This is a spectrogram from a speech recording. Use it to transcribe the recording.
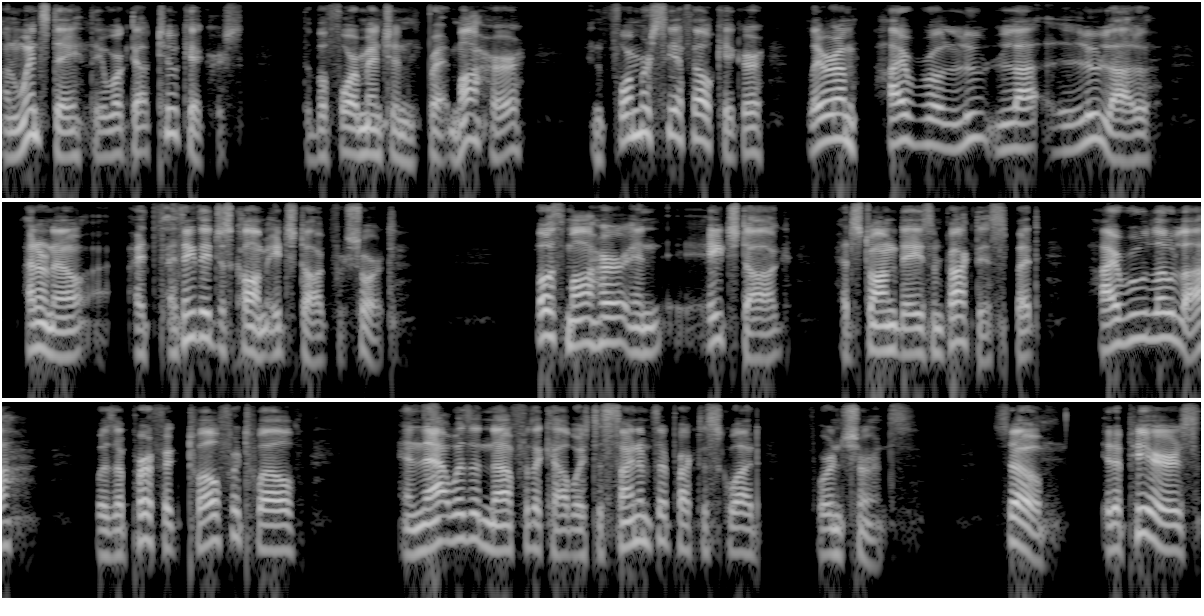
On Wednesday, they worked out two kickers, the before mentioned Brett Maher and former CFL kicker Lirim Hajrullahu. I don't know. I, th- I think they just call him H Dog for short. Both Maher and H Dog had strong days in practice, but Hajrullahu was a perfect 12 for 12, and that was enough for the Cowboys to sign him to the practice squad for insurance. So it appears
